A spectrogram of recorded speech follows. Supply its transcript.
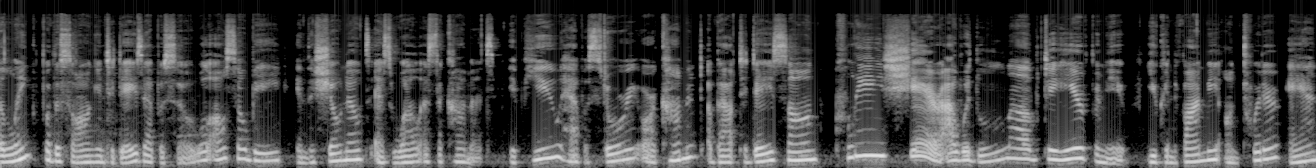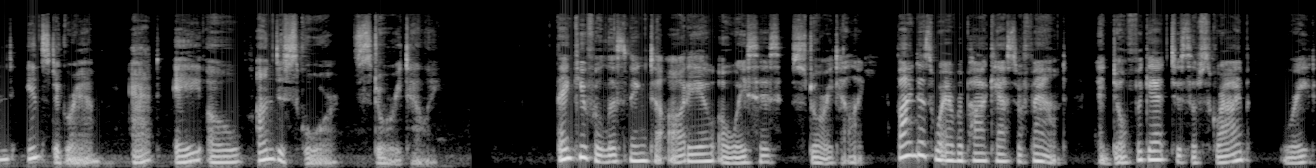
The link for the song in today's episode will also be in the show notes as well as the comments. If you have a story or a comment about today's song, please share. I would love to hear from you. You can find me on Twitter and Instagram at AO underscore storytelling. Thank you for listening to Audio Oasis Storytelling. Find us wherever podcasts are found. And don't forget to subscribe, rate,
